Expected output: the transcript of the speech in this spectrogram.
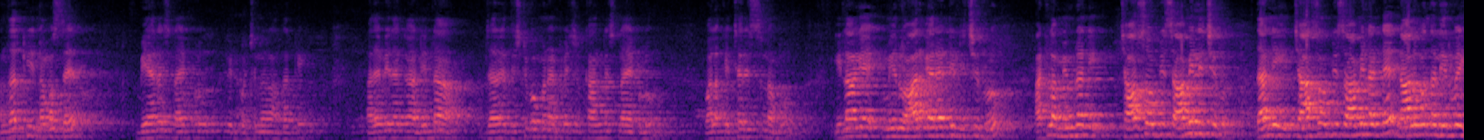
అందరికీ నమస్తే. బీఆర్ఎస్ నాయకులు వీటికి వచ్చిన అందరికీ. అదేవిధంగా నిన్న జరిగే దిష్టిబొమ్మను అనిపించిన కాంగ్రెస్ నాయకులు వాళ్ళకి హెచ్చరిస్తున్నాము. ఇలాగే మీరు ఆరు గ్యారెంటీలు ఇచ్చిర్రు అట్లా మిమ్మల్ని చార్సో బీస్ హామీలు ఇచ్చిర్రు దాన్ని చార్సో బీస్ హామీలు అంటే నాలుగు వందల ఇరవై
